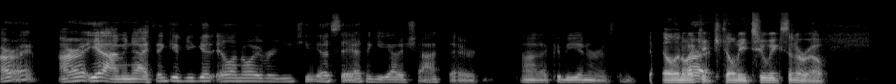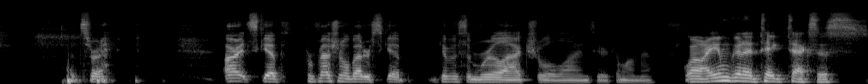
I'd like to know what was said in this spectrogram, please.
All right. All right. Yeah. I mean, I think if you get Illinois over UTSA, I think you got a shot there. Uh, that could be interesting. Illinois All could right. kill me two weeks in a row. That's right. All right, Skip, professional bettor Skip. Give us some real actual lines here. Come on, man. Well, I am going to take Texas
